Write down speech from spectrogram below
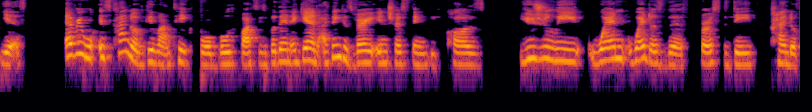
yes, everyone, it's kind of give and take for both parties. But then again, I think it's very interesting because usually when, where does the first date kind of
